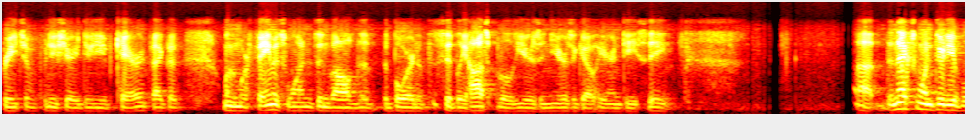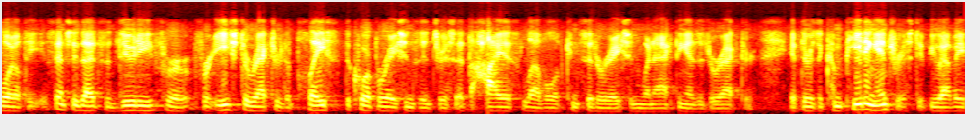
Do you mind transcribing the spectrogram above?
breach of fiduciary duty of care. In fact, one of the more famous ones involved the board of Sibley Hospital years and years ago here in D.C. Uh, the next one, duty of loyalty. Essentially, that's a duty for each director to place the corporation's interest at the highest level of consideration when acting as a director. If there's a competing interest, if you have a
